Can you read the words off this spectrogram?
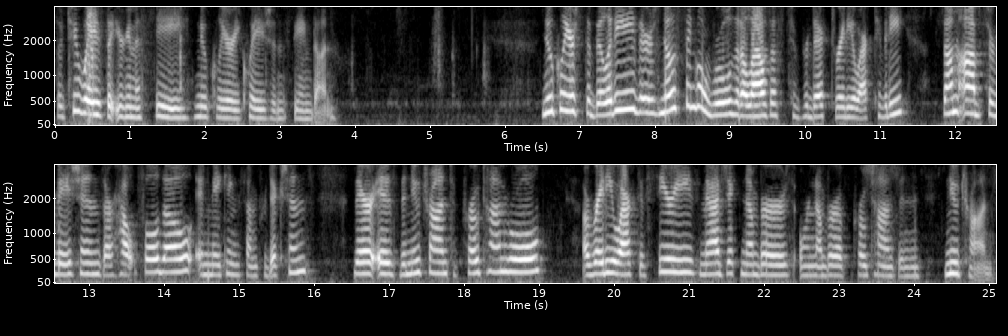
So two ways that you're going to see nuclear equations being done. Nuclear stability, there's no single rule that allows us to predict radioactivity. Some observations are helpful, though, in making some predictions. There is the neutron to proton rule, a radioactive series, magic numbers, or number of protons and neutrons.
